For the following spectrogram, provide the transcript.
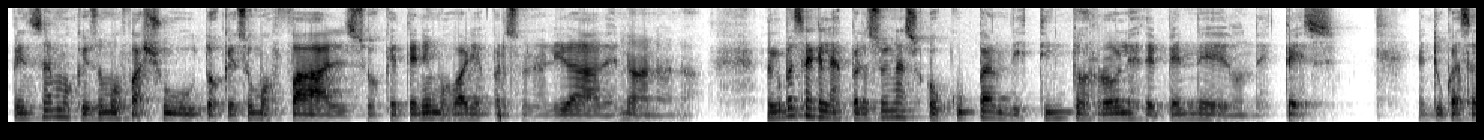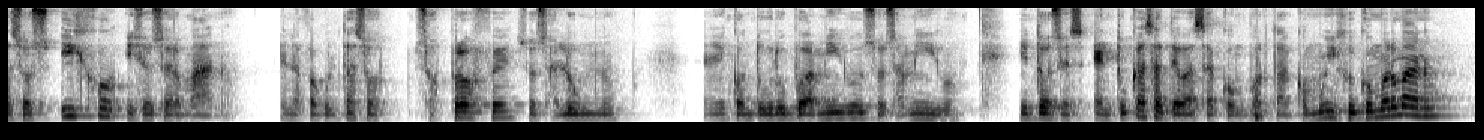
pensamos que somos fallutos, que somos falsos, que tenemos varias personalidades. No, no, no. Lo que pasa es que las personas ocupan distintos roles, depende de donde estés. En tu casa sos hijo y sos hermano. En la facultad sos, sos profe, sos alumno. Eh, con tu grupo de amigos sos amigo. Y entonces en tu casa te vas a comportar como hijo y como hermano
